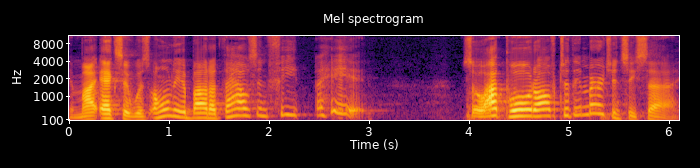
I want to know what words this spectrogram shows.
And my exit was only about a thousand feet ahead. So I pulled off to the emergency side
